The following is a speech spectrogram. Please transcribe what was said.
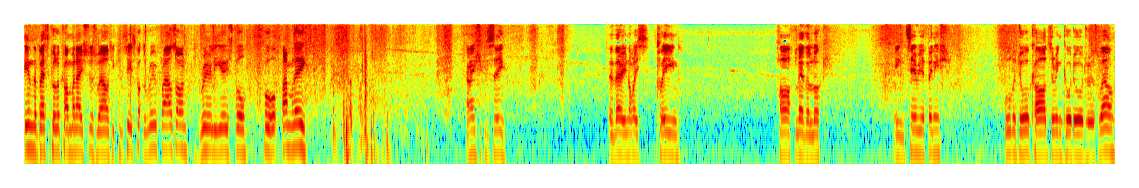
in the best colour combination as well. You can see it's got the roof rails on, really useful for family. And as you can see, a very nice, clean, half leather look. Interior finish. All the door cards are in good order as well.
